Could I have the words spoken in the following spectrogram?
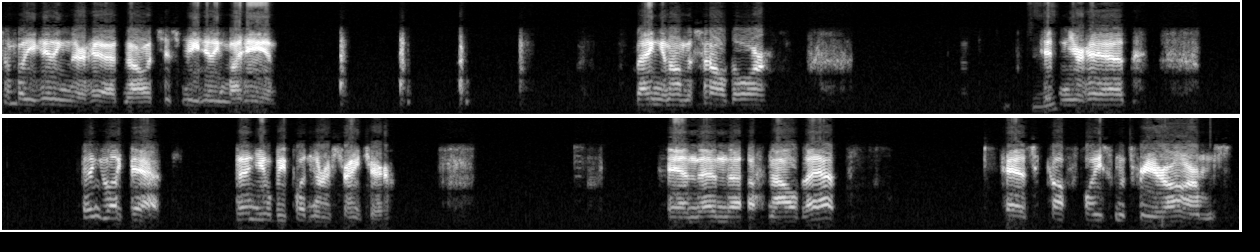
somebody hitting their head. Now it's just me hitting my hand. Banging on the cell door, hitting your head, things like that. Then you'll be put in the restraint chair. And then uh, now that has cuff placements for your arms.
